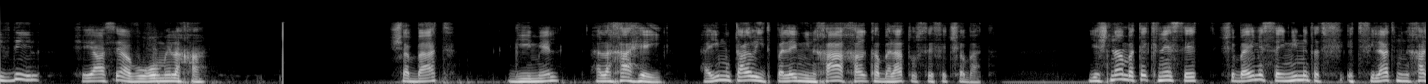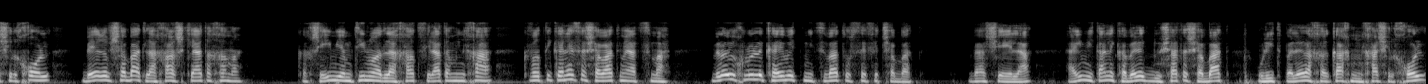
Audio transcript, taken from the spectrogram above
הבדיל שיעשה עבורו מלאכה. שבת ג. הלכה ה' האם מותר להתפלל מנחה אחר קבלת תוספת שבת? ישנם בתי כנסת שבהם מסיימים את תפילת מנחה של חול בערב שבת לאחר שקיעת החמה, כך שאם ימתינו עד לאחר תפילת המנחה, כבר תיכנס השבת מעצמה, ולא יוכלו לקיים את מצוות תוספת שבת. והשאלה, האם ניתן לקבל את קדושת השבת ולהתפלל אחר כך מנחה של חול?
